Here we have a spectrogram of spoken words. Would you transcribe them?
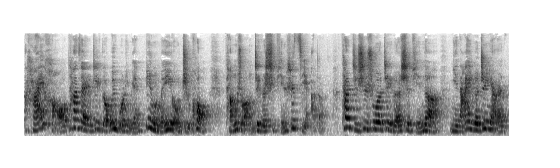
还好，他在这个微博里面并没有指控唐爽这个视频是假的，他只是说这个视频呢，你拿一个针眼儿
